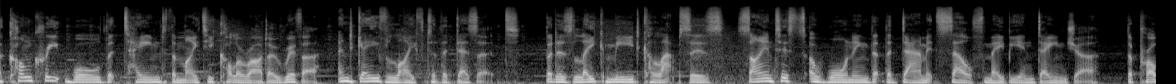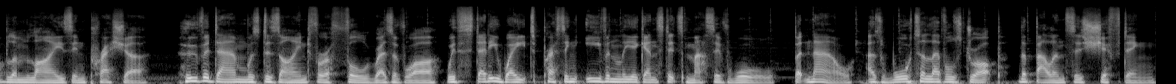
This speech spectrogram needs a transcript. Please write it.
a concrete wall that tamed the mighty Colorado River and gave life to the desert. But as Lake Mead collapses, scientists are warning that the dam itself may be in danger. The problem lies in pressure, Hoover Dam was designed for a full reservoir, with steady weight pressing evenly against its massive wall. But now, as water levels drop, the balance is shifting.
